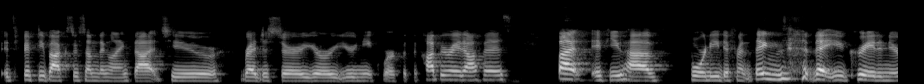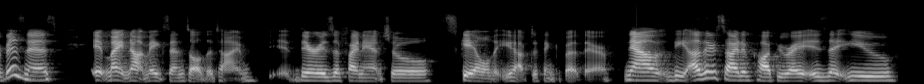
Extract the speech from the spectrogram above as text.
it's 50 bucks or something like that to register your your unique work with the copyright office but if you have 40 different things that you create in your business it might not make sense all the time. There is a financial scale that you have to think about there. Now, the other side of copyright is that you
